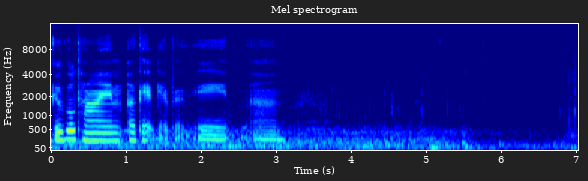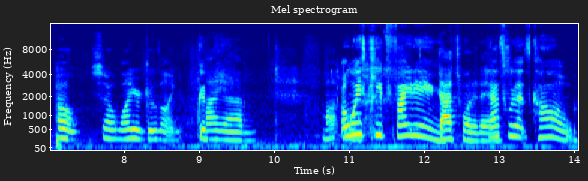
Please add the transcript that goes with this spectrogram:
Google time. Okay, okay, okay. Um, Oh, so while you're googling, Good. my um, my, always keep fighting. That's what it is. That's what it's called.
